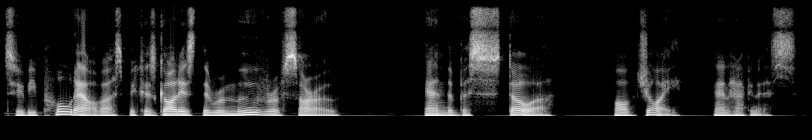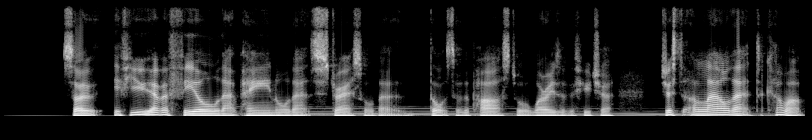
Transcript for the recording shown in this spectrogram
to be pulled out of us because God is the remover of sorrow and the bestower of joy and happiness. So, if you ever feel that pain or that stress or the thoughts of the past or worries of the future, just allow that to come up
